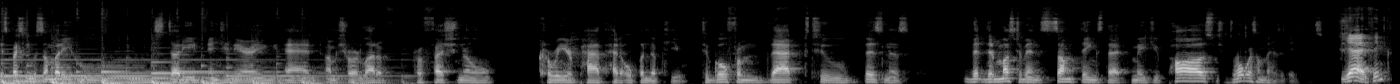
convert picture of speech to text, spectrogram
Especially with somebody who studied engineering and I'm sure a lot of professional career path had opened up to you. To go from that to business, th- there must have been some things that made you pause. What were some of the hesitations? Yeah, I think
